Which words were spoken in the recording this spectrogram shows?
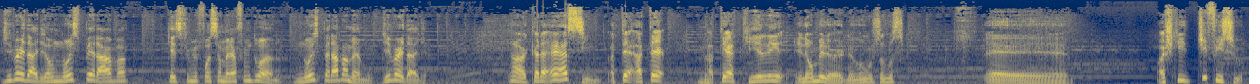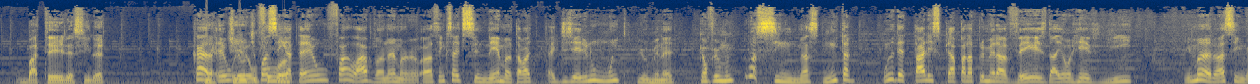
De verdade, eu não esperava que esse filme fosse o melhor filme do ano. Não esperava mesmo, de verdade. Ah, cara, é assim. Até, até, até aqui ele, ele é o melhor, né? Vamos. vamos é. Acho que difícil bater ele assim, né? Cara, eu, eu, eu tipo assim, até eu falava, né, mano? Assim que saí de cinema, eu tava eh, digerindo muito filme, né? Que é um filme muito assim, mas muita, muito detalhe escapa na primeira vez, daí eu revi. E, mano, assim,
